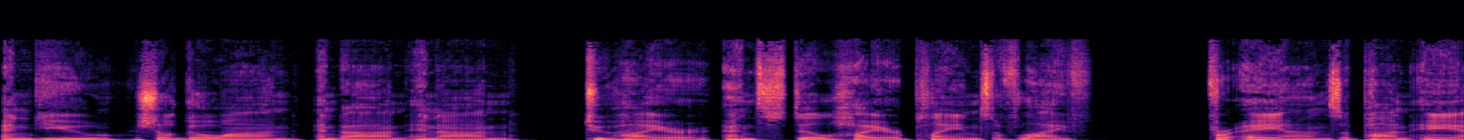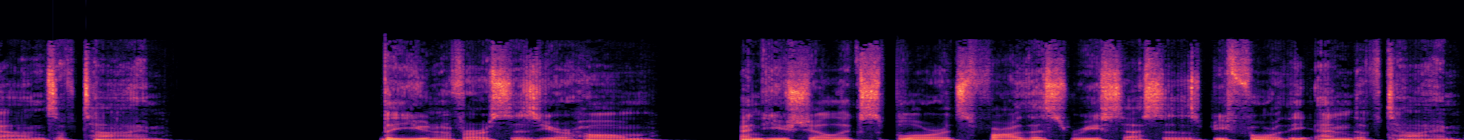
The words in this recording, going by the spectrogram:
and you shall go on and on and on to higher and still higher planes of life, for aeons upon aeons of time. The universe is your home, and you shall explore its farthest recesses before the end of time.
